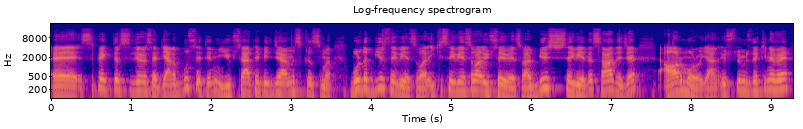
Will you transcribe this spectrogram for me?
e, Spectre Slayer set. Yani bu setin yükseltebileceğimiz kısmı. Burada bir seviyesi var, iki seviyesi var, üç seviyesi var. Bir seviyede sadece armoru yani üstümüzdekini ve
